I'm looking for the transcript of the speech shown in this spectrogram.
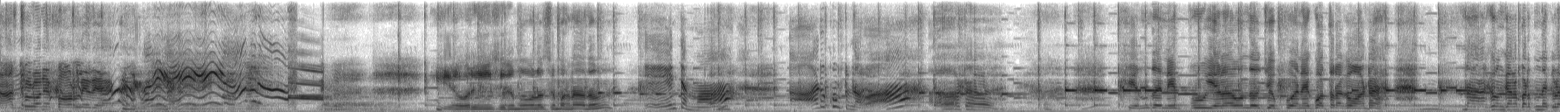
రాష్ట్రంలోనే పవర్ లేదే. ఎవరి సినిమాల సింహనాదం? ఏంటమ్మా? ఆడుకుంటున్నావా? ఆట. కింద నిప్పు ఎలా ఉందో చెప్పు అనే కొత్త రకం ఆట. నా రకం కనపడుతుంది ఇక్కడ.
